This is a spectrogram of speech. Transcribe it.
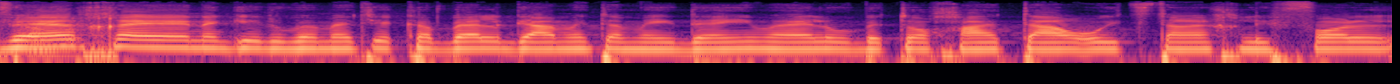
ואיך אה, נגיד הוא באמת יקבל גם את המידעים האלו בתוך האתר, הוא יצטרך לפעול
